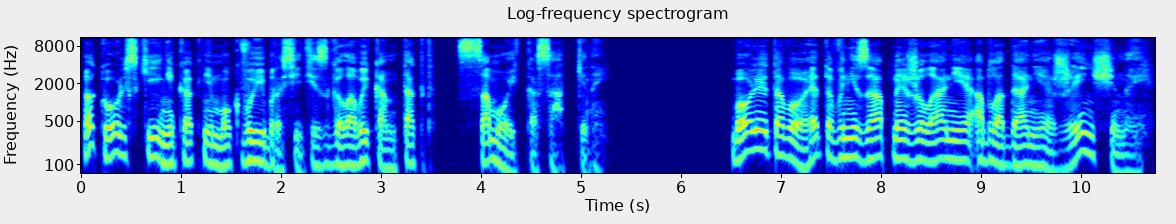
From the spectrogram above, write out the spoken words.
А Кольский никак не мог выбросить из головы контакт с самой Касаткиной. Более того, это внезапное желание обладания женщиной,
